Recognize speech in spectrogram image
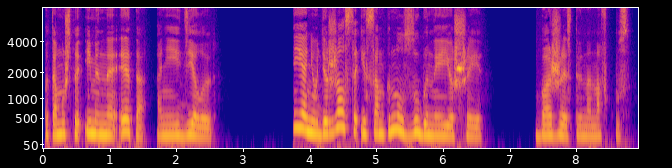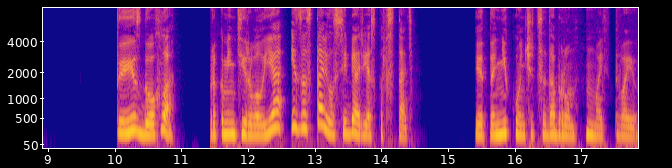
потому что именно это они и делают». Я не удержался и сомкнул зубы на ее шее. Божественно на вкус. «Ты сдохла», – прокомментировал я и заставил себя резко встать. Это не кончится добром, мать твою.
